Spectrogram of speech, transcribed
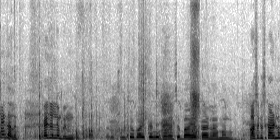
काय झालं? काय झालं नेमकं अरे तुमच्या बायकांनी घराच्या बाहेर काढलं आम्हाला. असं कसं काढलं?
